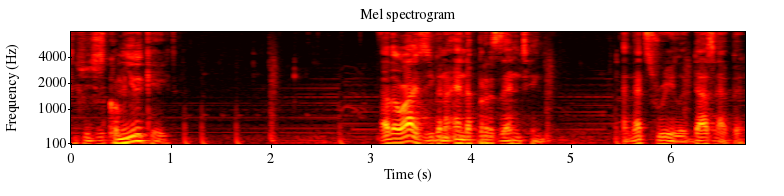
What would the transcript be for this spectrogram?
You should just communicate. Otherwise, you're gonna end up resenting, and that's real. It does happen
